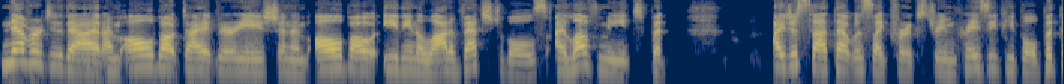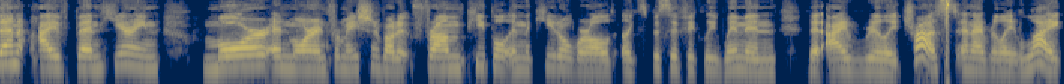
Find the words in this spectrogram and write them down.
never do that. I'm all about diet variation. I'm all about eating a lot of vegetables. I love meat, but I just thought that was like for extreme crazy people. But then I've been hearing more and more information about it from people in the keto world, like specifically women that I really trust and I really like.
